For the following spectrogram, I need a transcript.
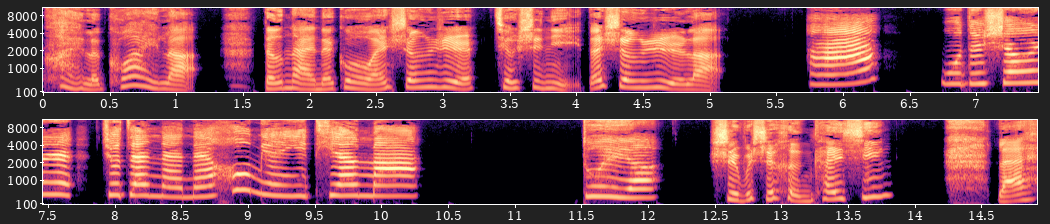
快了，快了，等奶奶过完生日就是你的生日了。啊，我的生日就在奶奶后面一天吗？对呀，是不是很开心？来，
